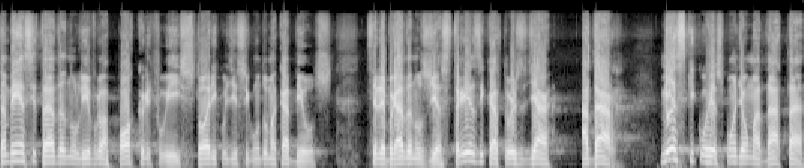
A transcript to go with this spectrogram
também é citada no livro apócrifo e histórico de 2 Macabeus, celebrada nos dias 13 e 14 de Adar, mês que corresponde a uma data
